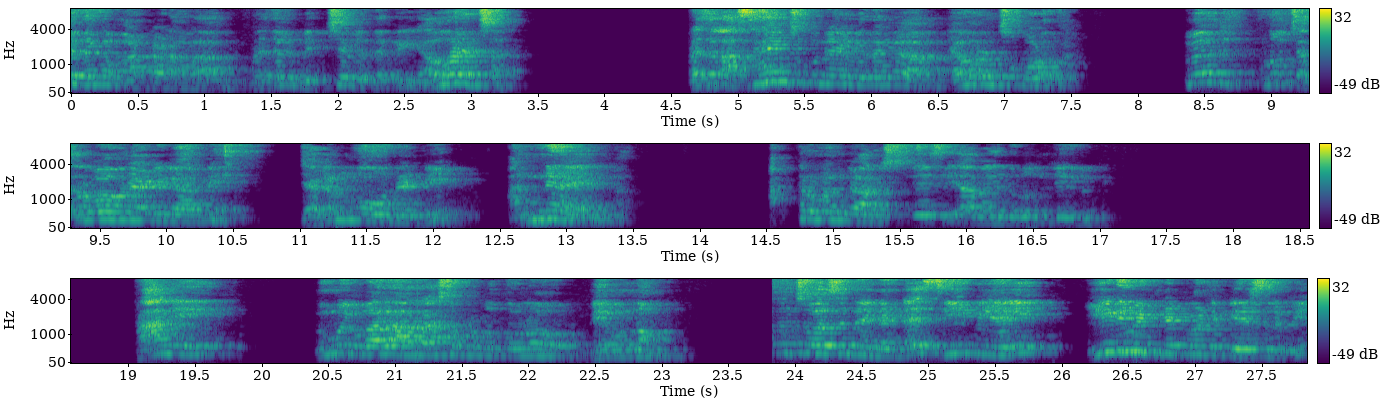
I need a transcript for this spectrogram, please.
విధంగా మాట్లాడాలా? ప్రజలు మెచ్చే విధంగా వ్యవహరించాలి. ప్రజలు అసహించుకునే విధంగా వ్యవహరించకూడదు. ఇప్పుడు చంద్రబాబు నాయుడు గారిని జగన్మోహన్ రెడ్డి అన్యాయంగా అక్రమంగా అరెస్ట్ చేసి యాభై ఐదు రోజులు జైలు కానీ నువ్వు ఇవాళ ఆ రాష్ట్ర ప్రభుత్వంలో మేమున్నాం. ఆలోచించవలసింది ఏంటంటే సిబిఐ ఈడి పెట్టినటువంటి కేసులకి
